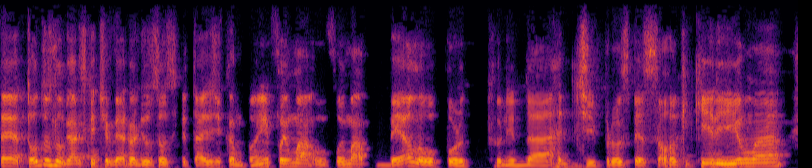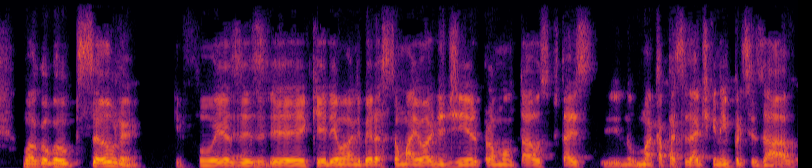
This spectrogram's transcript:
É, todos os lugares que tiveram ali os hospitais de campanha foi uma, foi uma bela oportunidade para os pessoal que queriam uma, uma corrupção, né? Que foi, às é. vezes, é, querer uma liberação maior de dinheiro para montar hospitais, uma capacidade que nem precisava.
